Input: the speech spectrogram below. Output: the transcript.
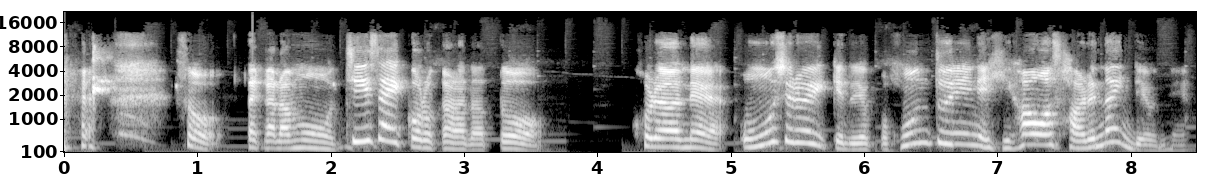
そう。だからもう小さい頃からだと、これはね、面白いけど、やっぱ本当にね、批判はされないんだよね。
